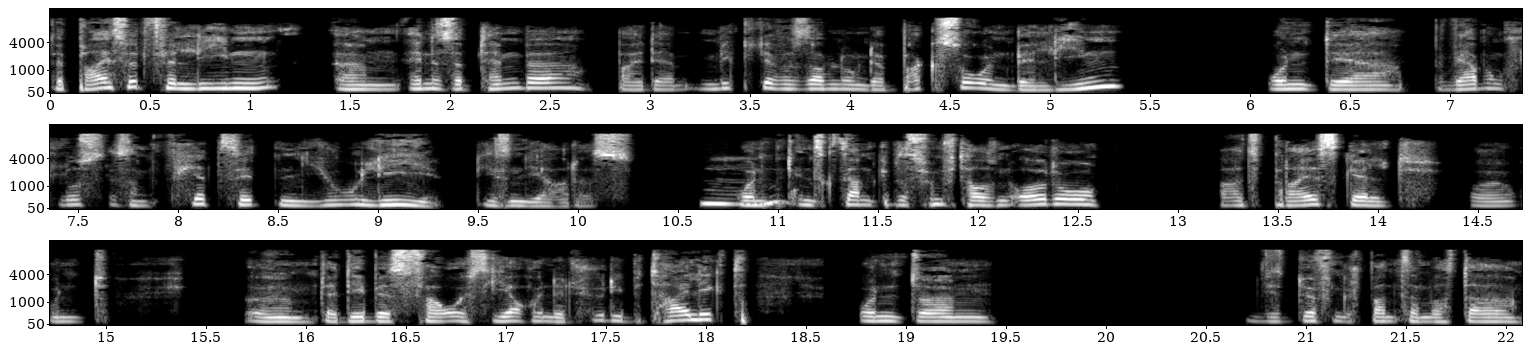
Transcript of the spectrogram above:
Der Preis wird verliehen ähm, Ende September bei der Mitgliederversammlung der BAXO in Berlin und der Bewerbungsschluss ist am 14. Juli diesen Jahres. Mhm. Und insgesamt gibt es 5000 Euro als Preisgeld äh, und äh, der DBSV ist hier auch in der Jury beteiligt und ähm, wir dürfen gespannt sein, was da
